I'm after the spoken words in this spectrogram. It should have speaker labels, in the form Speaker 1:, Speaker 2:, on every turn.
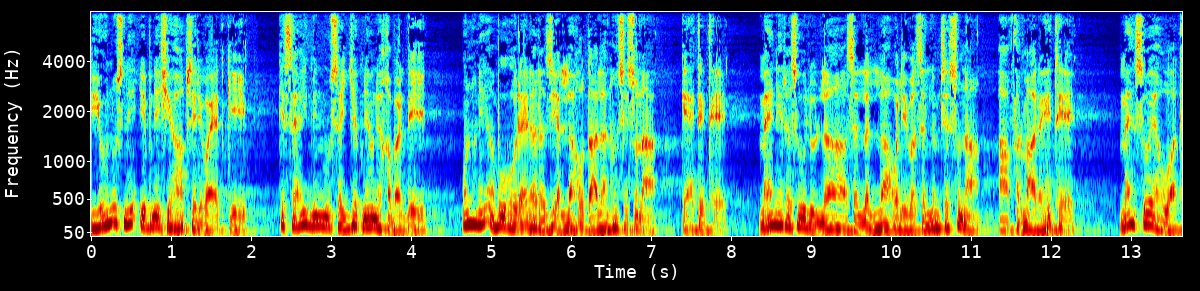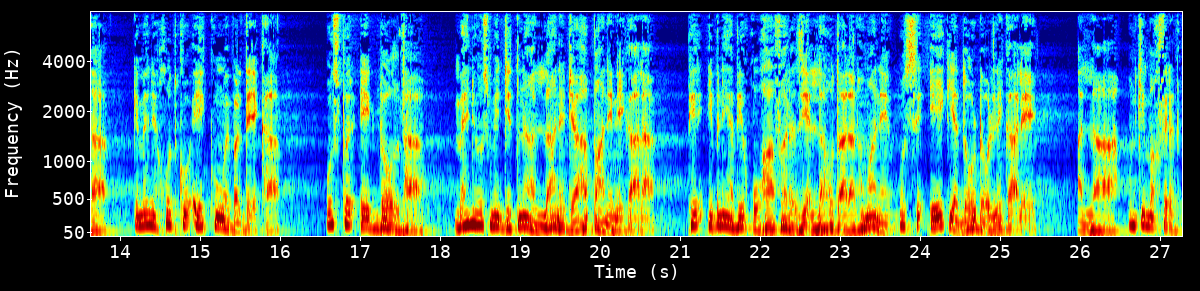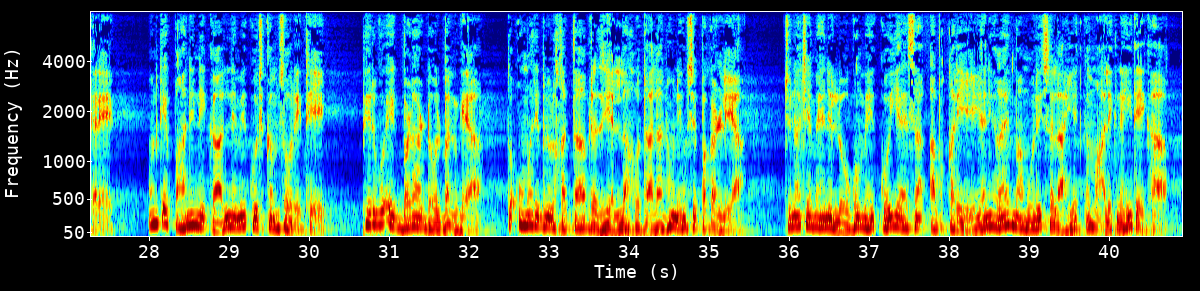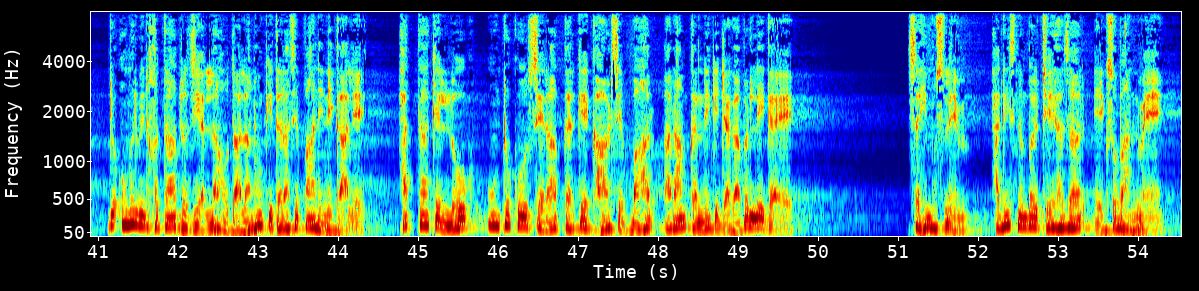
Speaker 1: یونس نے ابن شہاب سے روایت کی کہ سعید بن مسیب نے انہیں خبر دی۔ انہوں نے ابو حریرہ رضی اللہ تعالیٰ عنہ سے سنا۔ کہتے تھے، میں نے رسول اللہ صلی اللہ علیہ وسلم سے سنا۔ آپ فرما رہے تھے، میں سویا ہوا تھا کہ میں نے خود کو ایک کنویں پر دیکھا۔ اس پر ایک ڈول تھا۔ میں نے اس میں جتنا اللہ نے چاہا پانی نکالا۔ پھر ابن ابی قحافہ رضی اللہ تعالیٰ عنہ نے اس سے ایک یا دو ڈول نکالے۔ اللہ ان کی مغفرت کرے۔ ان کے پانی نکالنے میں کچھ کمزوری تھی پھر وہ ایک بڑا ڈول بن گیا۔ تو عمر ابن الخطاب رضی اللہ تعالیٰ عنہ نے اسے پکڑ لیا۔ چنانچہ میں نے لوگوں میں کوئی ایسا ابقری یعنی غیر معمولی صلاحیت کا مالک نہیں دیکھا جو عمر بن خطاب رضی اللہ تعالیٰ عنہ کی طرح سے پانی نکالے۔ حتیٰ کہ لوگ اونٹوں کو سیراب کر کے گھاڑ سے باہر آرام کرنے کی جگہ پر لے گئے۔ صحیح مسلم، حدیث نمبر 6192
